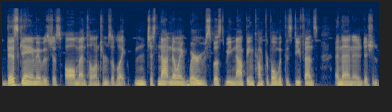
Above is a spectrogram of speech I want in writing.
this game, it was just all mental in terms of like just not knowing where he was supposed to be, not being comfortable with this defense, and then in addition,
